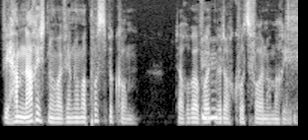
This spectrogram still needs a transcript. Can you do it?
Wir haben Nachrichten nochmal, wir haben nochmal Post bekommen. Darüber wollten Mhm. wir doch kurz vorher nochmal reden.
